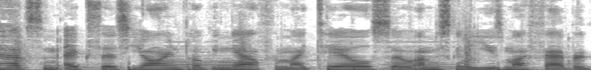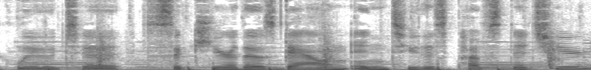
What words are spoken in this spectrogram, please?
Have some excess yarn poking out from my tail, so I'm just going to use my fabric glue to secure those down into this puff stitch here.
